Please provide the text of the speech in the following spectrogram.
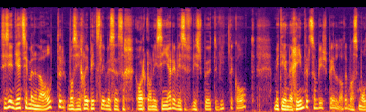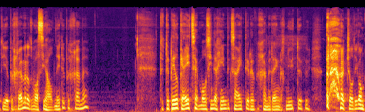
Sie sind jetzt in einem Alter, wo Sie ein bisschen müssen sich organisieren müssen, wie es später weitergeht. Mit Ihren Kindern zum Beispiel, oder? was die bekommen oder was sie halt nicht bekommen. Der Bill Gates hat mal seinen Kindern gesagt, ihr bekommt eigentlich nichts über. Entschuldigung,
